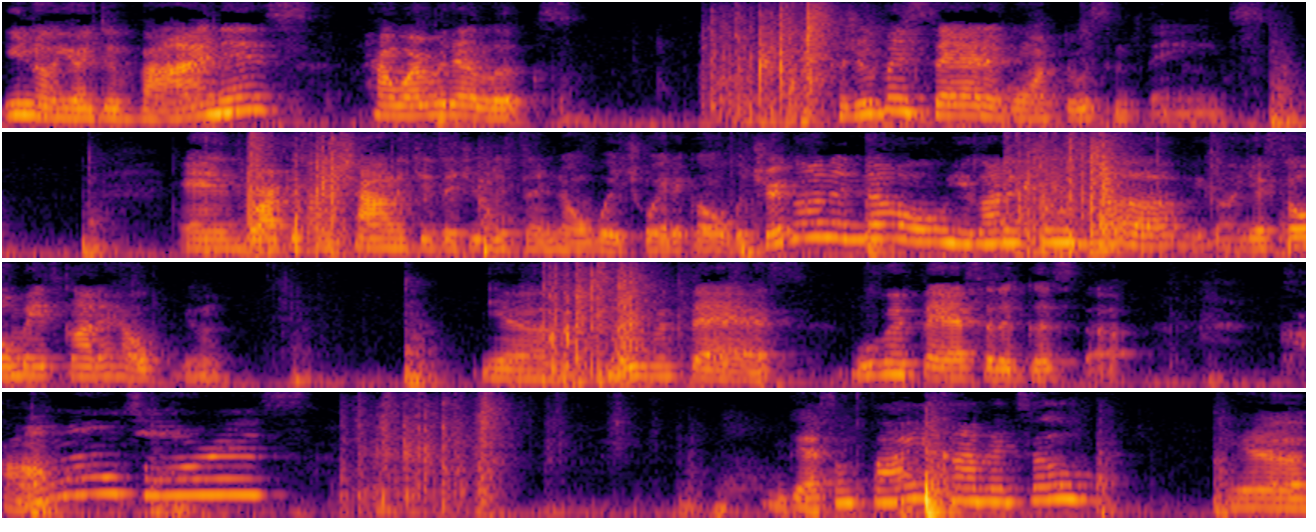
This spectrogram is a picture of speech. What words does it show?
you know, your divineness, however that looks. Because you've been sad and going through some things and brought you some challenges that you just didn't know which way to go. But you're gonna know. You're gonna choose love. You're gonna, your soulmate's gonna help you. Yeah, moving fast. Moving fast to the good stuff. Come on, Taurus. You got some fire coming too. Yeah.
